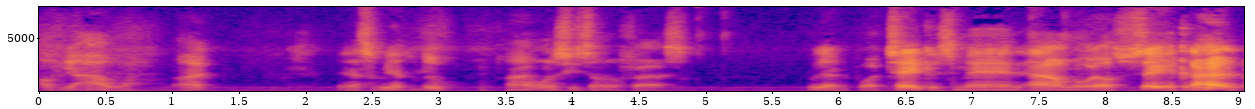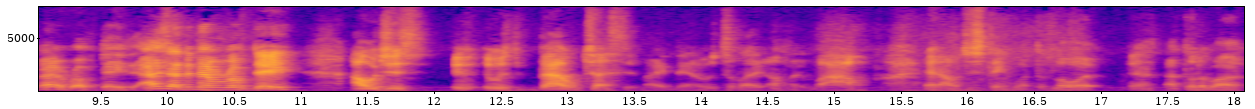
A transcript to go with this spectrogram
of Yahweh. All right. And that's what we have to do. I want to see something fast. We got to be partakers, man. I don't know what else to say here. Cause I had, I had a rough day. Actually, I didn't have a rough day. I was just, it, it was battle tested right there. It was just like, I'm like, wow. And I was just thinking about the Lord. And I, thought about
